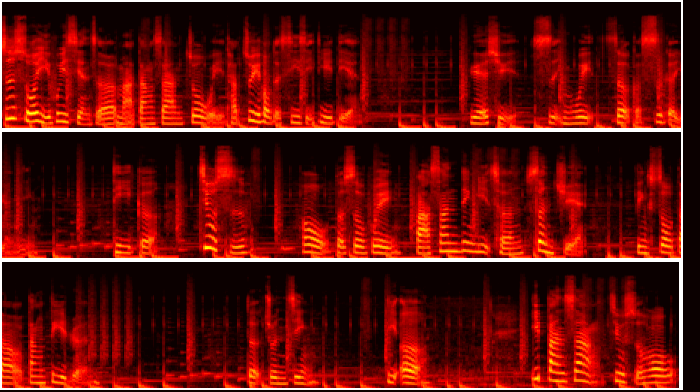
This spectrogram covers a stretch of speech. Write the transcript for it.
之所以会选择马当山作为他最后的栖息地点，也许是因为这个四个原因：第一个，旧时候的社会把山定义成圣洁，并受到当地人的尊敬；第二，一般上旧时候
